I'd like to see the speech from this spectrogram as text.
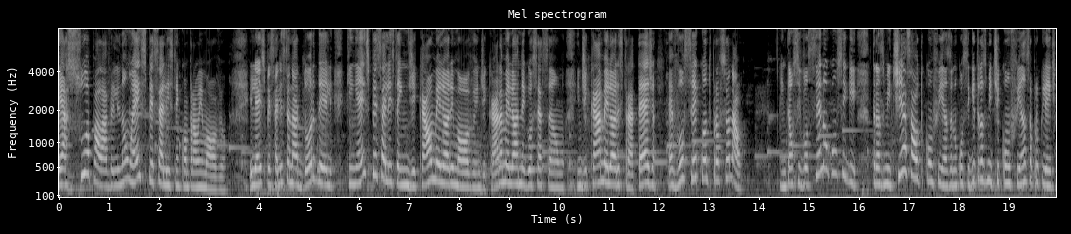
É a sua palavra. Ele não é especialista em comprar um imóvel. Ele é especialista na dor dele. Quem é especialista em indicar o melhor imóvel, indicar a melhor negociação, indicar a melhor estratégia, é você quanto profissional. Então, se você não conseguir transmitir essa autoconfiança, não conseguir transmitir confiança para o cliente,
